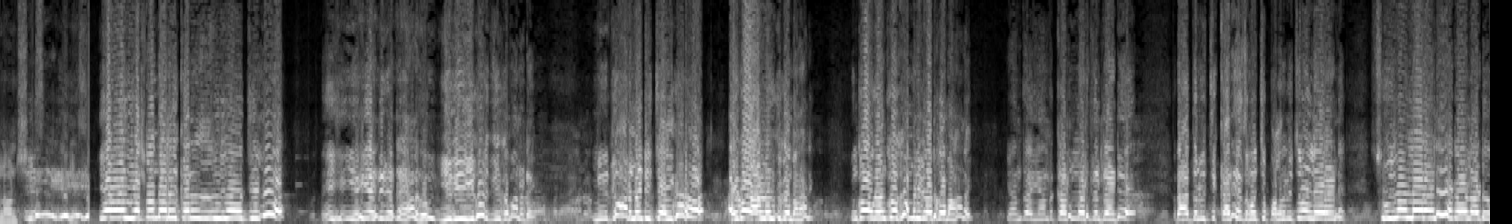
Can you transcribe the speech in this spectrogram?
అనౌన్స్ చేశారు. ఇది ఇది కూడా తీసుకోమన్నాడు. మీరు గవర్నమెంట్ ఇచ్చి అయ్యి అవి కూడా ఆన్లైన్ తీసుకోమన్నాడు. ఇంకో ఇంకో కంపెనీ కట్టుకోమన్నాడు ఎంత ఎంత కడుపు పడుతుంటే రాత్రి నుంచి కనీసం వచ్చి పలకరించడం లేరండి. చూసడం లేరండి ఏడు ఉన్నాడు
